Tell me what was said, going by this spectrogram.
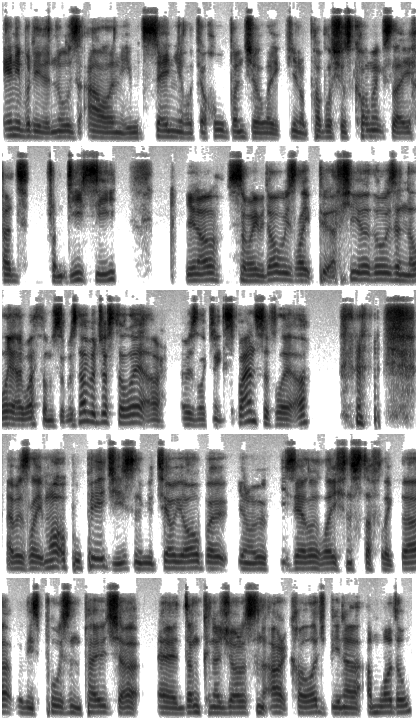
anybody that knows Alan, he would send you like a whole bunch of like you know publishers comics that he had from DC. You know, so he would always like put a few of those in the letter with him. So it was never just a letter; it was like an expansive letter. it was like multiple pages, and he would tell you all about you know his early life and stuff like that, with his posing pouch at uh, Duncan of Jordanstone Art College, being a, a model,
